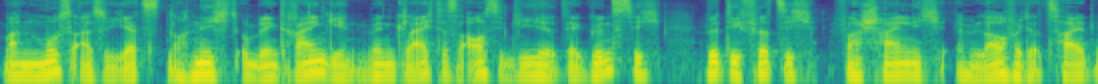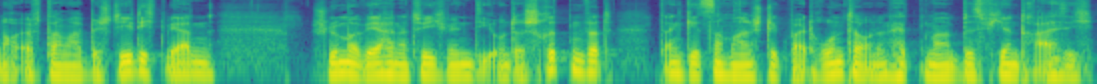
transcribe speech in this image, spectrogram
Man muss also jetzt noch nicht unbedingt reingehen. Wenn gleich das aussieht wie sehr günstig, wird die 40 wahrscheinlich im Laufe der Zeit noch öfter mal bestätigt werden. Schlimmer wäre natürlich, wenn die unterschritten wird, dann geht es nochmal ein Stück weit runter und dann hätten wir bis 34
